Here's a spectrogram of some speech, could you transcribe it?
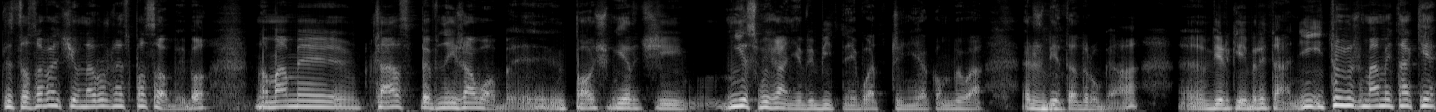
Przystosować się na różne sposoby, bo no mamy czas pewnej żałoby po śmierci niesłychanie wybitnej władczyni, jaką była Elżbieta II w Wielkiej Brytanii. I tu już mamy takie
